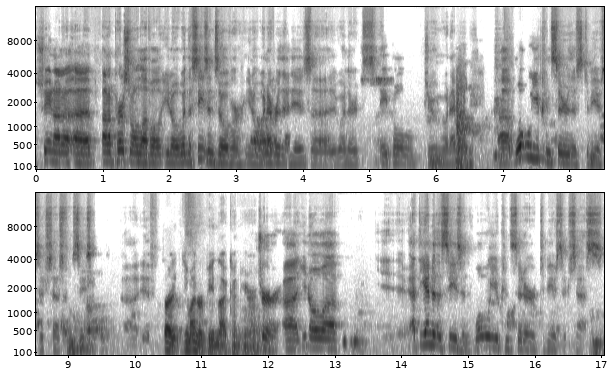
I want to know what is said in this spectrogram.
Shane, on a uh, on a personal level, you know, when the season's over, you know, whenever that is, uh, whether it's April, June, whatever, uh, what will you consider this to be a successful season? Uh, if sorry, do you mind repeating that? I couldn't hear. Sure. Uh, you know, uh, at the end of the season, what will you consider to be a success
